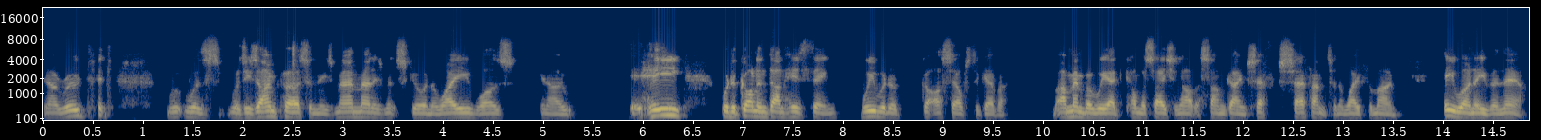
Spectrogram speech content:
you know, Ruud did, was was his own person, his man management skill and the way he was, you know, he would have gone and done his thing. We would have got ourselves together. I remember we had conversation after some game, Southampton away from home. He weren't even there.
